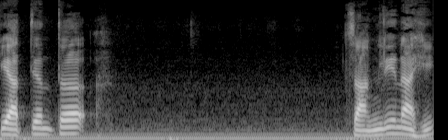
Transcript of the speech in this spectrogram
ही अत्यंत चांगली नाही.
